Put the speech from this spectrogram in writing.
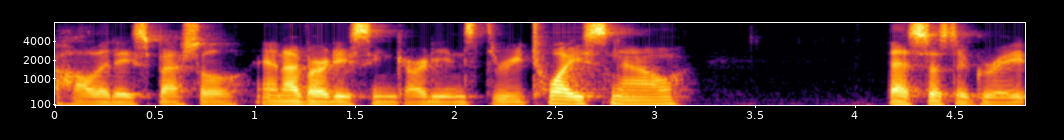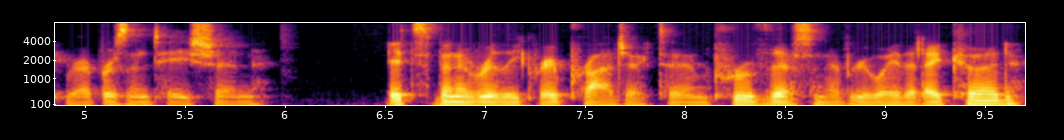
holiday special, and I've already seen Guardians 3 twice now. That's just a great representation. It's been a really great project to improve this in every way that I could,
